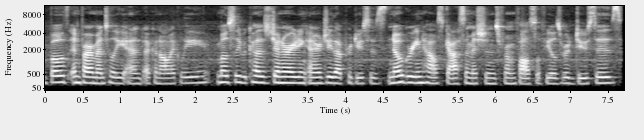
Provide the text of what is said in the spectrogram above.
both environmentally and economically. Mostly because generating energy that produces no greenhouse gas emissions from fossil fuels reduces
